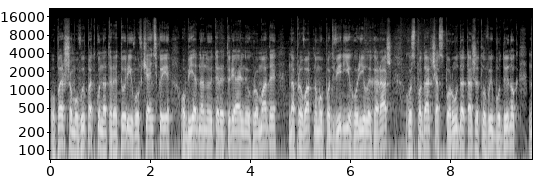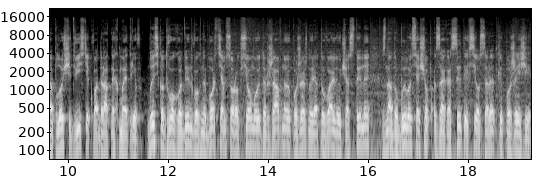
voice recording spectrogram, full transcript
У першому випадку на території Вовчанської об'єднаної територіальної громади на приватному подвір'ї горіли гараж, господарча споруда та житловий будинок на площі 200 квадратних метрів. Близько двох годин вогнеборцям 47-ї державної пожежно-рятувальної частини знадобилося, щоб загасити всі осередки пожежі.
